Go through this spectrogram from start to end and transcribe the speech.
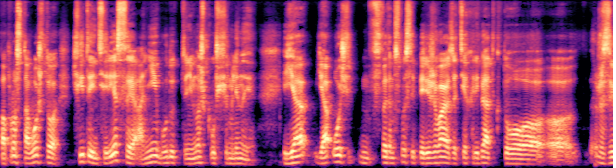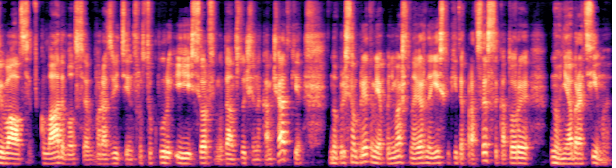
вопрос того, что чьи-то интересы, они будут немножко ущемлены. Я, я очень в этом смысле переживаю за тех ребят, кто э, развивался, вкладывался в развитие инфраструктуры и серфинга, в данном случае на Камчатке, но при всем при этом я понимаю, что, наверное, есть какие-то процессы, которые ну, необратимы.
